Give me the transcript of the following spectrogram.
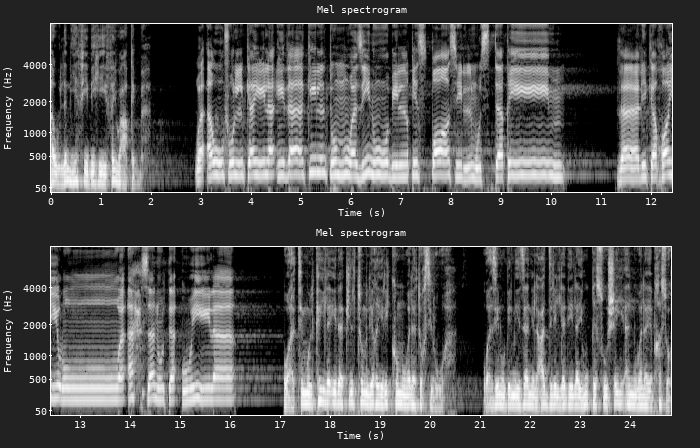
أو لم يف به فيعاقبه. وأوفوا الكيل إذا كلتم وزنوا بالقسطاس المستقيم. ذلك خير وأحسن تأويلا. وأتموا الكيل إذا كلتم لغيركم ولا تخسروه. وازنوا بالميزان العدل الذي لا ينقص شيئا ولا يبخسه.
